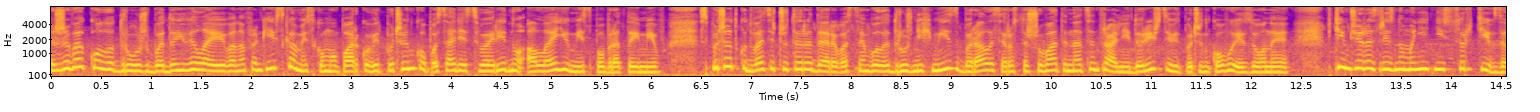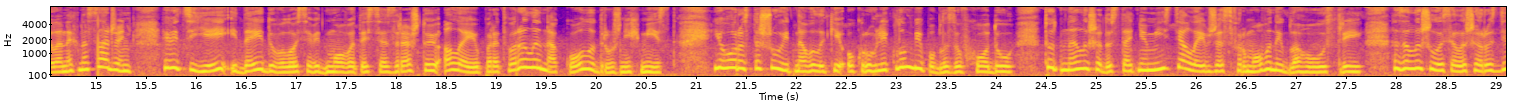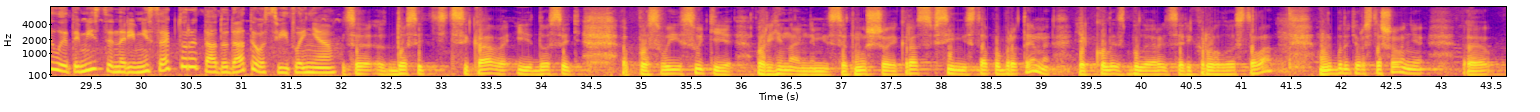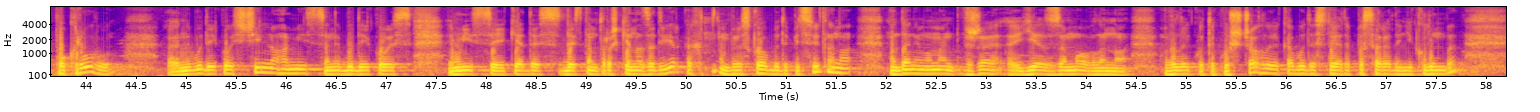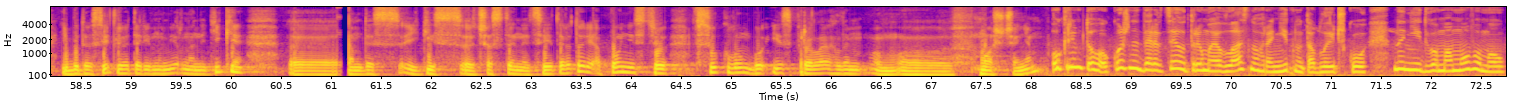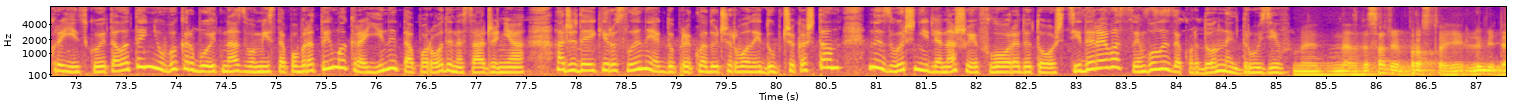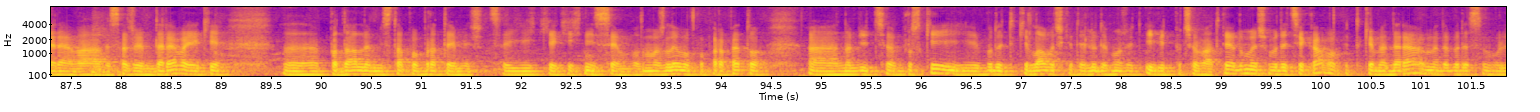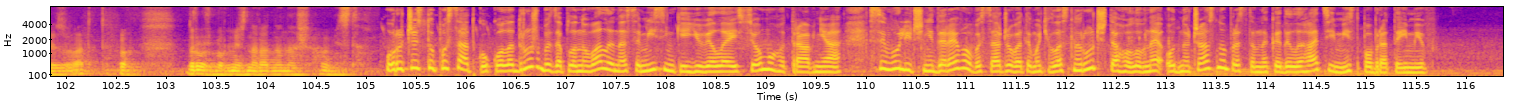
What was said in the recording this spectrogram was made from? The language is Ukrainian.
Живе коло дружби. До ювілею Івано-Франківська у міському парку відпочинку посадять своєрідну алею міст побратимів. Спочатку 24 дерева, символи дружніх міст, збиралися розташувати на центральній доріжці відпочинкової зони. Втім, через різноманітність сортів зелених насаджень від цієї ідеї довелося відмовитися. Зрештою, алею перетворили на коло дружніх міст. Його розташують на великій округлій клумбі поблизу входу. Тут не лише достатньо місця, але й вже сформований благоустрій. Залишилося лише розділити місце на рівні сектори та додати освітлення. Це досить цікаве і досить по своїй суті оригінальне місце, тому що якраз всі міста побратими, як колись були рицарі круглого стола, вони будуть розташовані е, по кругу. Е, Не буде якогось щільного місця, не буде якогось місця, яке десь десь там трошки на задвірках. Обов'язково буде підсвітлено. На даний момент вже є замовлено велику таку щоглу, яка буде стояти посередині клумби, і буде освітлювати рівномірно не тільки е, там десь якісь частини цієї території, а повністю всю клумбу із прилеглим е, мощенням. Окрім того, кожне деревце отримує власну гранітну табличку. На ній двома мовами українською та латинню викарбують назву міста побратима, країни та породи насадження. Адже деякі рослини, як до прикладу червоний дуб чи каштан, незвичні для нашої флори. До того ж, ці дерева символи закордонних друзів. Ми не висаджуємо просто любі дерева, а висаджуємо дерева, які подали міста побратимі. що Це як їхній символ. Можливо, по парапету е, наб'ються бруски і будуть такі лавочки, де люди можуть і відпочивати. Я думаю, що буде цікаво під такими деревами, де буде символізувати таку дружбу міжнародну нашого міста. Урочисту посадку кола дружби запланували на самісінький ювілей 7 травня. Символічні дерева висаджуватимуть власноруч та головне одночасно представники делегацій міст побратимів.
